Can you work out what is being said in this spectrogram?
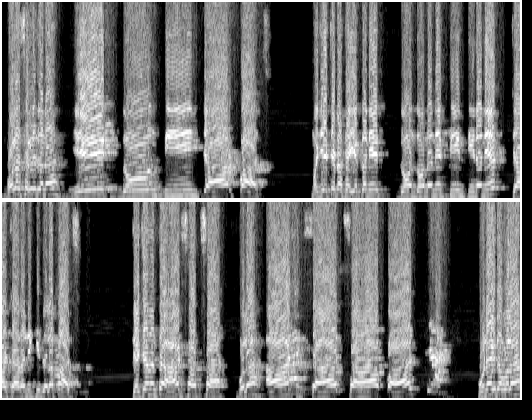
बोला सगळेजण एक दोन तीन चार पाच. म्हणजे याच्या टाका एकन एक दोन दोन आणि एक तीन तीन आणि एक चार चार आणि किती झाला? पाच. त्याच्यानंतर आठ सात सहा. बोला. आठ सात सहा पाच. पुन्हा एकदा बोला.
